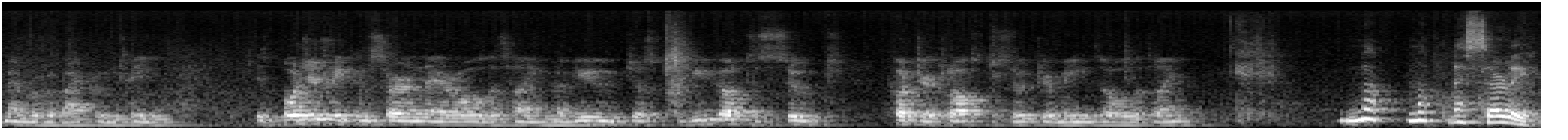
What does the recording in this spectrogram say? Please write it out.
member of a backroom team. Is budgetary concern there all the time? Have you just have you got to suit cut your cloth to suit your means all the time? Not not necessarily.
